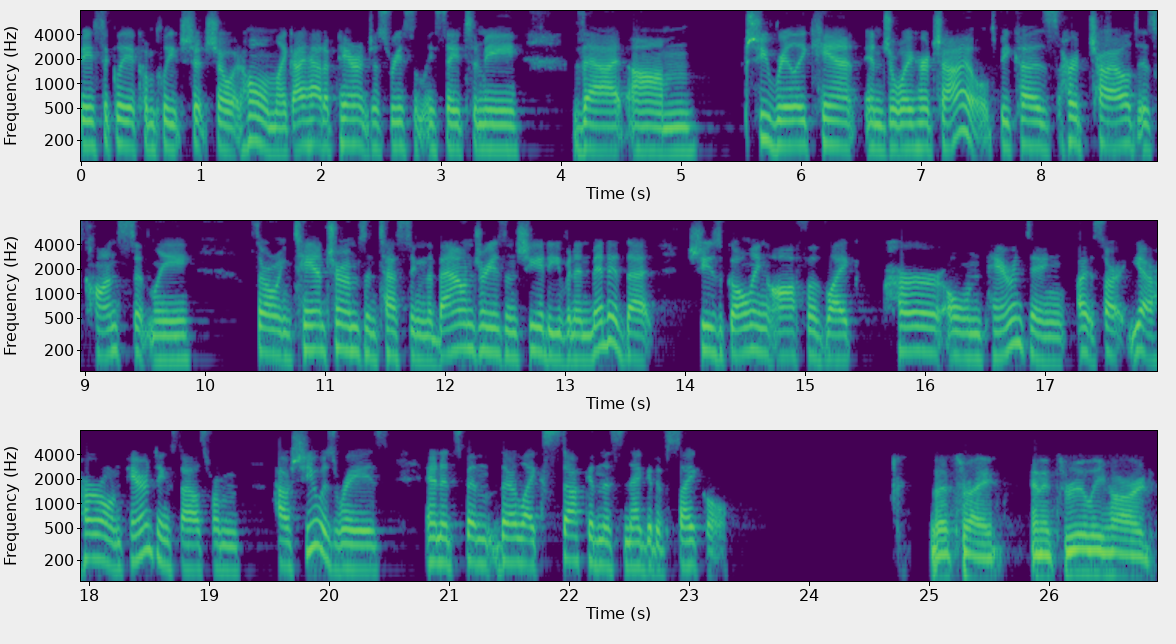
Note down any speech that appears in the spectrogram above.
basically a complete shit show at home. Like i had a parent just recently say to me that um, she really can't enjoy her child because her child is constantly throwing tantrums and testing the boundaries. And she had even admitted that she's going off of like her own parenting uh, sorry yeah her own parenting styles from how she was raised. And it's been they're like stuck in this negative cycle. That's right. And it's really hard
